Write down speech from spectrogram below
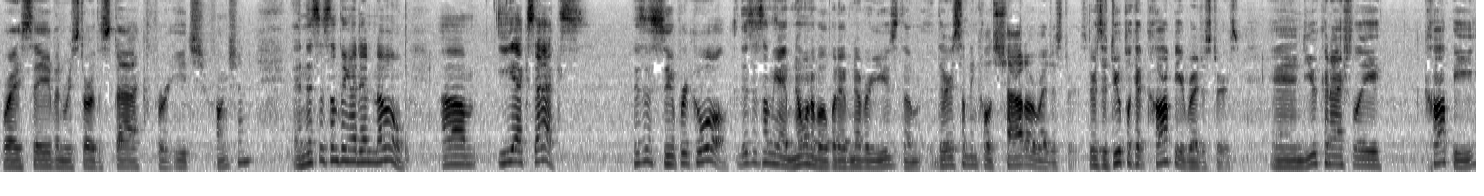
where I save and restore the stack for each function. And this is something I didn't know. Um, EXX. This is super cool. This is something I've known about, but I've never used them. There's something called shadow registers. There's a duplicate copy of registers, and you can actually copy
